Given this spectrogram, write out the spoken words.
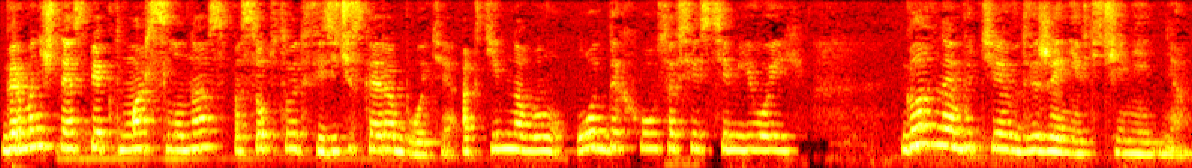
Гармоничный аспект Марс-Луна способствует физической работе, активному отдыху со всей семьей, Главное, будьте в движении в течение дня.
